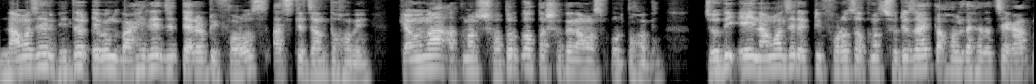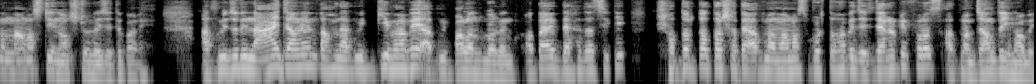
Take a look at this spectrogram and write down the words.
নামাজের ভিতর এবং বাহিরে যে তেরোটি ফরজ, আজকে জানতে হবে। কেননা আপনার সতর্কতার সাথে নামাজ পড়তে হবে। যদি এই নামাজের একটি ফরজ আপনার ছুটে যায়, তাহলে দেখা যাচ্ছে আপনার নামাজটি নষ্ট হয়ে যেতে পারে। আপনি যদি নাই জানেন, তাহলে আপনি কীভাবে আপনি পালন করবেন? অতএব দেখা যাচ্ছে কি, সতর্কতার সাথে আপনার নামাজ পড়তে হবে। যে তেরোটি ফরজ আপনার জানতেই হবে।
